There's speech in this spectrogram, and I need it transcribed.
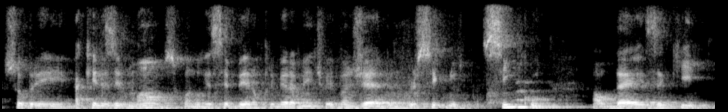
sobre aqueles irmãos quando receberam primeiramente o Evangelho. No versículo 5 ao 10 aqui,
